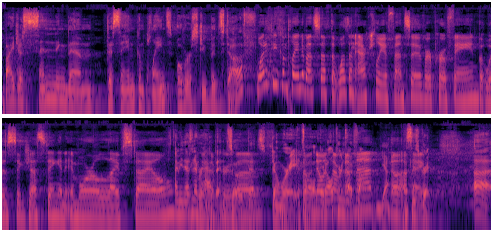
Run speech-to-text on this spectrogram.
by just sending them the same complaints over stupid stuff. What if you complained about stuff that wasn't actually offensive or profane, but was suggesting an immoral lifestyle? I mean, that's never happened. So of? that's, don't worry. It's Oh, all, no it all turns out fine. that? Yeah. No, This is great. Uh,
